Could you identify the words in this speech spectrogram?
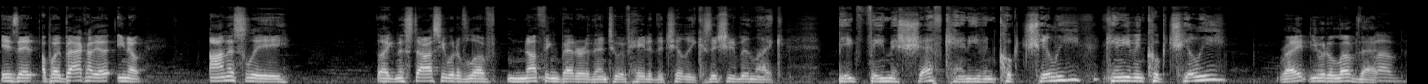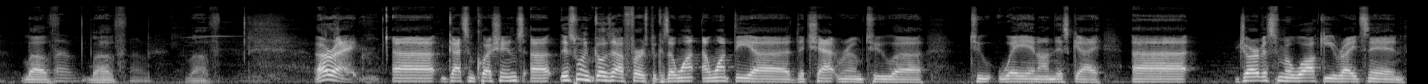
is that but back on the you know, honestly, like Nastasia would have loved nothing better than to have hated the chili because it should have been like, big famous chef can't even cook chili, can't even cook chili, right? You would have loved that. Love. love, Love. love, Love. love. All right, uh, got some questions. Uh, this one goes out first because I want I want the uh, the chat room to uh, to weigh in on this guy. Uh, Jarvis from Milwaukee writes in.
